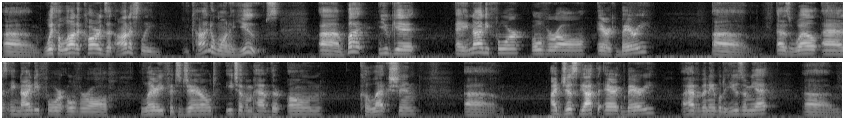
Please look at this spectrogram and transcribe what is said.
um, with a lot of cards that honestly you kind of want to use, um, but you get a 94 overall Eric Berry, um, as well as a 94 overall Larry Fitzgerald. Each of them have their own collection. Um, I just got the Eric Berry. I haven't been able to use them yet. Um,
